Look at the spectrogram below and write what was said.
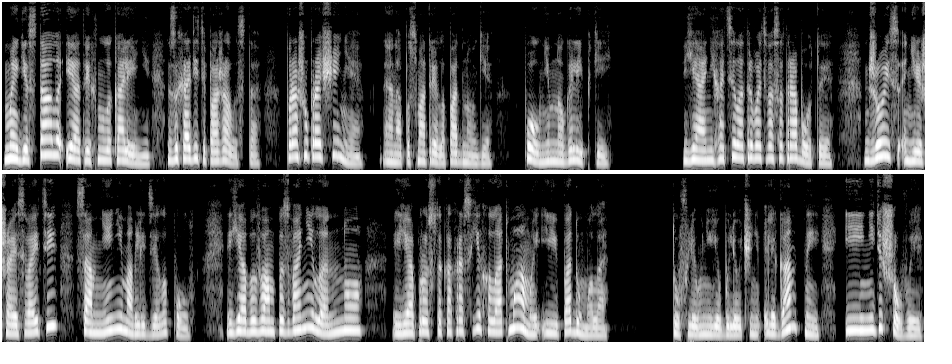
Мэгги встала и отряхнула колени. «Заходите, пожалуйста. Прошу прощения». Она посмотрела под ноги пол немного липкий. «Я не хотела отрывать вас от работы». Джойс, не решаясь войти, сомнений могли дело пол. «Я бы вам позвонила, но...» Я просто как раз ехала от мамы и подумала. Туфли у нее были очень элегантные и недешевые,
